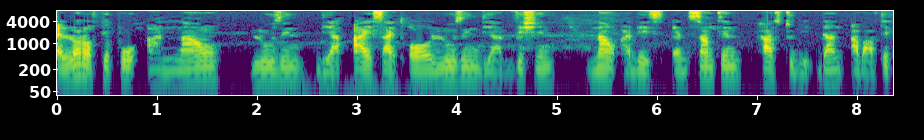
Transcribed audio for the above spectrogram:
a lot of people are now losing their eyesight or losing their vision nowadays, and something has to be done about it.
